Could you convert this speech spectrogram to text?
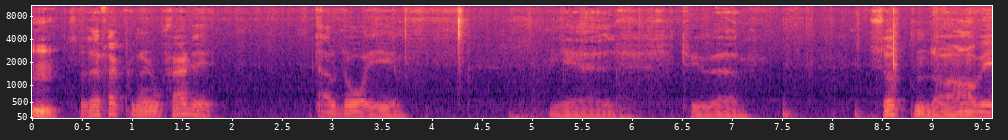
Mm. Så det fikk vi nå gjort ferdig til da i, i eh, 2017. Da har vi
